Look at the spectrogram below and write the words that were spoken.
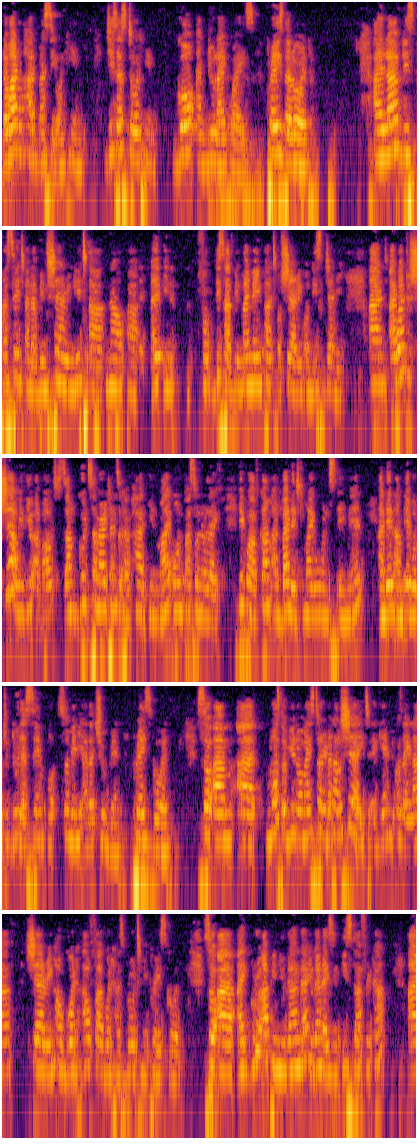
The one who had mercy on him. Jesus told him, Go and do likewise. Praise the Lord. I love this passage and I've been sharing it uh, now. Uh, in, for, this has been my main part of sharing on this journey. And I want to share with you about some good Samaritans that I've had in my own personal life. People have come and bandaged my wounds, amen. And then I'm able to do the same for so many other children. Praise God. So um, uh, most of you know my story, but I'll share it again because I love sharing how God, how far God has brought me. Praise God. So uh, I grew up in Uganda. Uganda is in East Africa,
